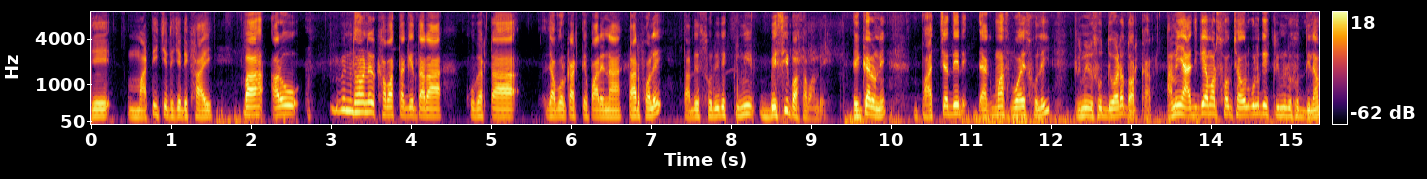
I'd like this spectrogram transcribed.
যে মাটি চেটে চেটে খায় বা আরও বিভিন্ন ধরনের খাবার থাকে তারা খুব একটা জাবর কাটতে পারে না। তার ফলে তাদের শরীরে কৃমি বেশি বাসা বাঁধে। এই কারণে বাচ্চাদের এক মাস বয়স হলেই কৃমির ওষুধ দেওয়াটা দরকার। আমি আজকে আমার সব ছাগলগুলোকে কৃমির ওষুধ দিলাম।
